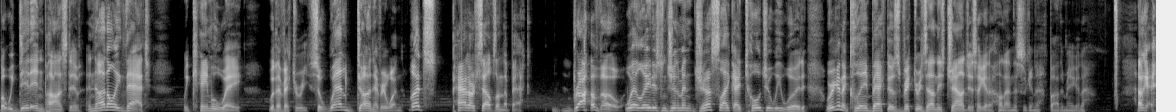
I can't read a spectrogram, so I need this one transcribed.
but we did end. And not only that, we came away with a victory. So well done, everyone. Let's pat ourselves on the back. Bravo! Well, ladies and gentlemen, just like I told you we would, we're gonna claim back those victories on these challenges. I gotta, hold on, this is gonna bother me. I gotta. Okay.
